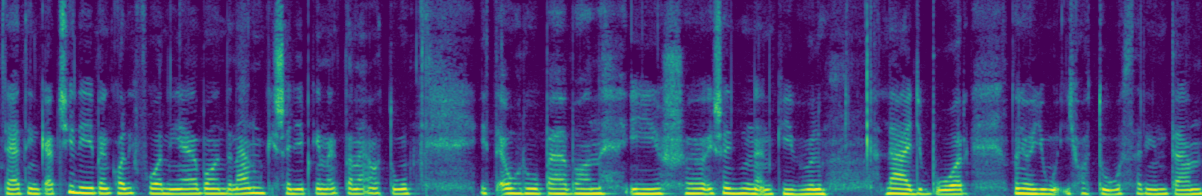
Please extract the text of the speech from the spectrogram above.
tehát inkább Csillében, Kaliforniában, de nálunk is egyébként megtalálható itt Európában, és, és egy nem kívül lágy bor, nagyon jó iható szerintem.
